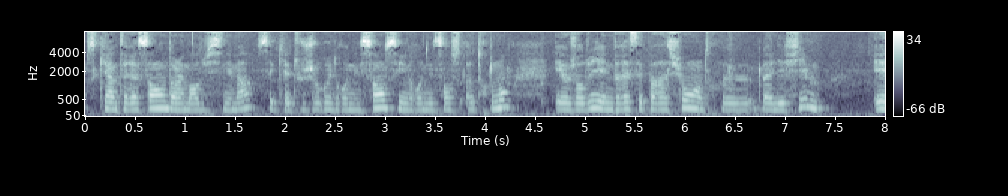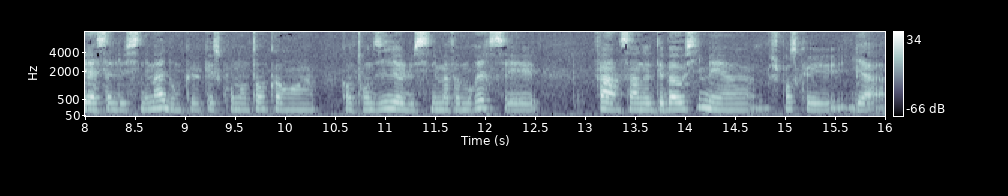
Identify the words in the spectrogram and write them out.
ce qui est intéressant dans la mort du cinéma, c'est qu'il y a toujours une renaissance et une renaissance autrement. Et aujourd'hui, il y a une vraie séparation entre euh, bah, les films et la salle de cinéma. Donc, euh, qu'est-ce qu'on entend quand, quand on dit le cinéma va mourir C'est enfin, c'est un autre débat aussi, mais je pense qu'il y a,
